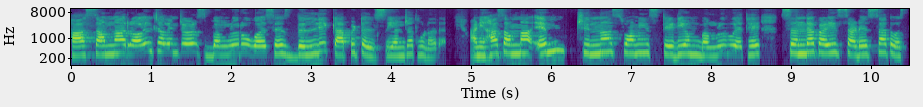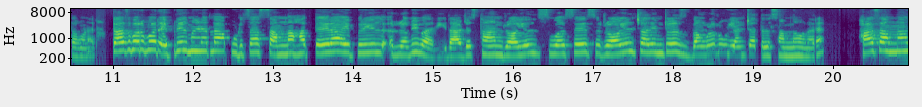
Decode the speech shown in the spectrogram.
हा सामना Royal Challengers Bengaluru versus Delhi Capitals यांच्यात होणार आहे. आणि हा सामना एम चिन्नास्वामी स्टेडियम बंगळुरू येथे संध्याकाळी साडेसात वाजता होणार त्याचबरोबर एप्रिल महिन्यातला पुढचा सामना हा तेरा एप्रिल रविवारी Rajasthan Royals versus Royal Challengers Bengaluru यांच्यातील सामना होणार आहे. हा सामना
